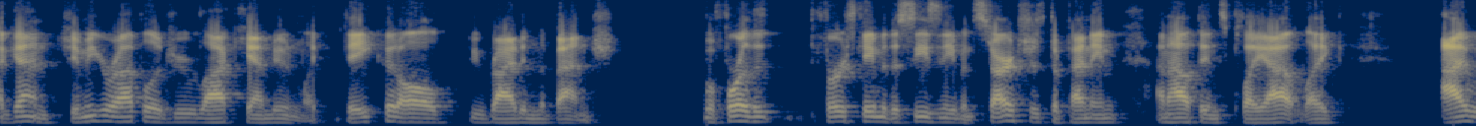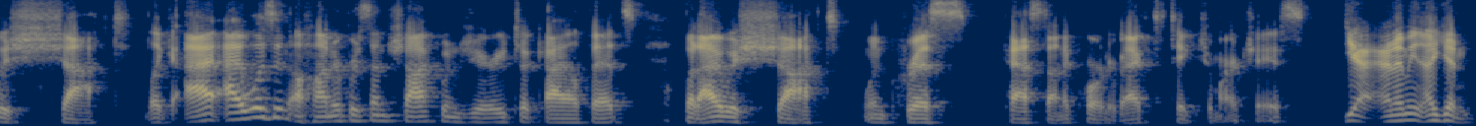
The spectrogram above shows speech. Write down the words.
again, Jimmy Garoppolo, Drew Lock, Cam Newton, like they could all be riding the bench before the first game of the season even starts, just depending on how things play out. Like I was shocked. Like I, I wasn't hundred percent shocked when Jerry took Kyle Pitts, but I was shocked when Chris passed on a quarterback to take Ja'Marr Chase. Yeah, and I mean, again,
